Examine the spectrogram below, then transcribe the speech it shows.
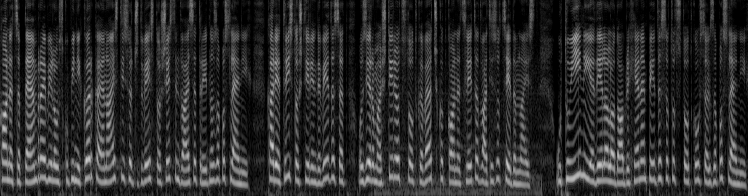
Konec septembra je bilo v skupini Krka enajst tisoč dvesto šestindvajset redno zaposlenih, kar je tristo štiriindevetdeset oziroma štiri odstotke več kot konec leta dva tisoč sedemnajst. V tujini je delalo dobrih enainpetdeset odstotkov vseh zaposlenih.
